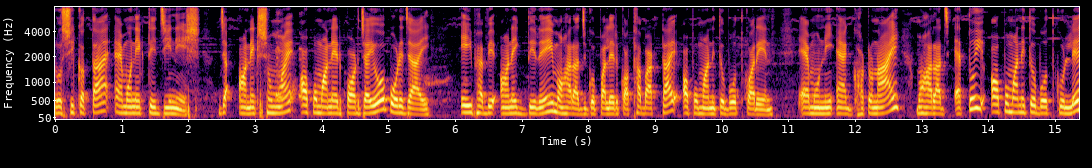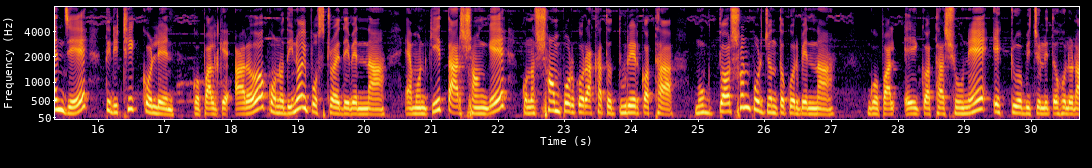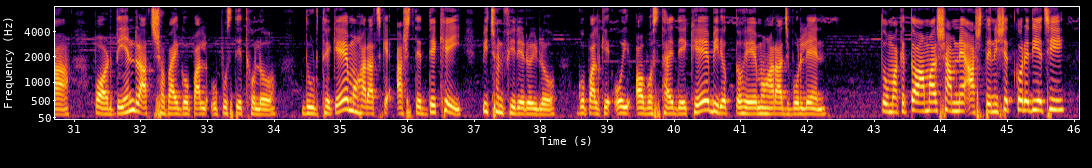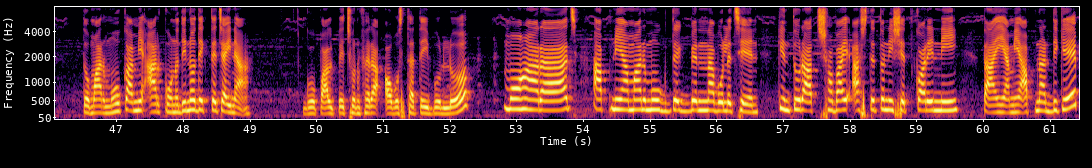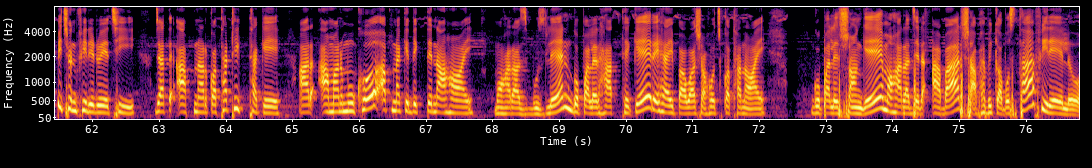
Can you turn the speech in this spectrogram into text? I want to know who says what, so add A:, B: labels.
A: রসিকতা এমন একটি জিনিস যা অনেক সময় অপমানের পর্যায়েও পড়ে যায়। এইভাবে অনেক দিনেই মহারাজ গোপালের কথাবার্তায় অপমানিত বোধ করেন। এমনই এক ঘটনায় মহারাজ এতই অপমানিত বোধ করলেন যে তিনি ঠিক করলেন, গোপালকে আরও কোনো দিনই প্রশ্রয় দেবেন না। এমনকি তার সঙ্গে কোনো সম্পর্ক রাখা তো দূরের কথা, মুখ দর্শন পর্যন্ত করবেন না। গোপাল, এই কথা শুনে একটুও বিচলিত হলো না। পরদিন রাজসভায় গোপাল উপস্থিত হলো। দূর থেকে মহারাজকে আসতে দেখেই পিছন ফিরে রইল। গোপালকে ওই অবস্থায় দেখে বিরক্ত হয়ে মহারাজ বললেন, তোমাকে তো আমার সামনে আসতে নিষেধ করে দিয়েছি। তোমার মুখ আমি আর কোনোদিনও দেখতে চাই না। গোপাল পেছন ফেরা অবস্থাতেই বলল মহারাজ, আপনি আমার মুখ দেখবেন না বলেছেন, কিন্তু রাজসভায় আসতে তো নিষেধ করেননি। তাই আমি আপনার দিকে পিছন ফিরে রয়েছি, যাতে আপনার কথা ঠিক থাকে, আর আমার মুখও আপনাকে দেখতে না হয়। মহারাজ বুঝলেন, গোপালের হাত থেকে রেহাই পাওয়া সহজ কথা নয়। গোপালের সঙ্গে মহারাজের আবার স্বাভাবিক অবস্থা ফিরে এলো।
